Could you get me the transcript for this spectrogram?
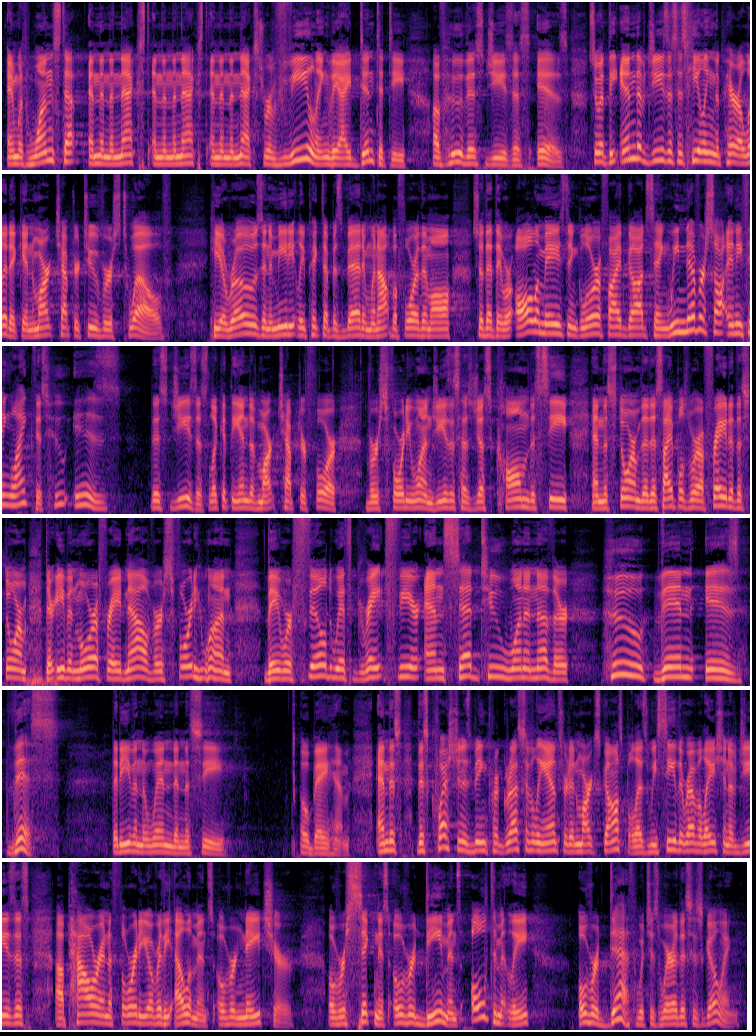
and with one step and then the next and then the next and then the next, revealing the identity of who this Jesus is. So at the end of Jesus' healing the paralytic in Mark chapter 2, verse 12, he arose and immediately picked up his bed and went out before them all, so that they were all amazed and glorified God, saying, We never saw anything like this. Who is this Jesus. Look at the end of Mark chapter 4, verse 41. Jesus has just calmed the sea and the storm. The disciples were afraid of the storm. They're even more afraid now. Verse 41 They were filled with great fear and said to one another, Who then is this that even the wind and the sea obey him? And this, this question is being progressively answered in Mark's gospel as we see the revelation of Jesus' uh, power and authority over the elements, over nature, over sickness, over demons, ultimately over death, which is where this is going.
